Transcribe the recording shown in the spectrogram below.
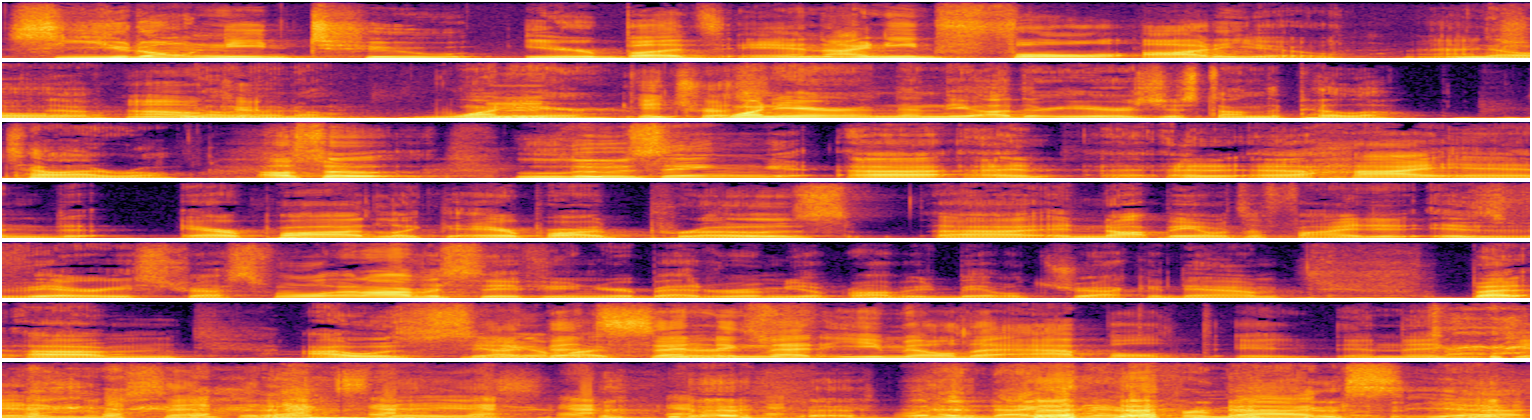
So you don't need two earbuds in. I need full audio. Actually, No, no, Oh, okay. no, no. One hmm. ear, interesting. one ear, and then the other ear is just on the pillow. That's how I roll. Also, losing uh, an, a, a high end AirPod like the AirPod Pros uh, and not being able to find it is very stressful. And obviously, if you're in your bedroom, you'll probably be able to track it down. But um, I was Yeah, I bet my sending parents' that email to Apple it, and then getting them sent the next day is What a nightmare for Max. Yeah.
